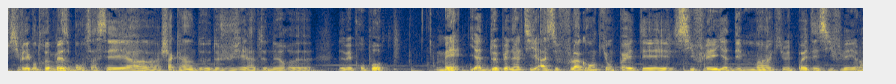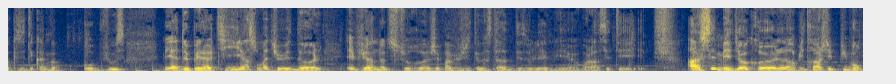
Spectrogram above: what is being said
sifflées contre Metz. Bon, ça c'est à chacun de, juger la teneur euh, de mes propos. Mais il y a deux pénalties assez flagrants qui n'ont pas été sifflés. Il y a des mains qui n'ont pas été sifflées alors qu'ils étaient quand même obvious. Mais il y a deux pénalties, un sur Mathieu Edol et puis un autre sur, euh, j'ai pas vu, j'étais au stade, désolé, mais euh, voilà, c'était assez médiocre l'arbitrage. Et puis bon,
